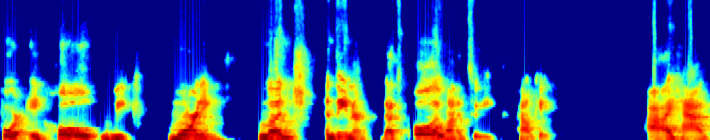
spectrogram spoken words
for a whole week, morning, lunch, and dinner. That's all I wanted to eat pound cake. I had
